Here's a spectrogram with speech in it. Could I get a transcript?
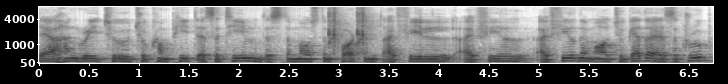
they are hungry to to compete as a team. This is the most important. I feel I feel I feel them all together as a group.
